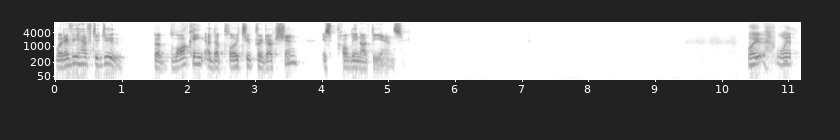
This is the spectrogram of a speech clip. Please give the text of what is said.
whatever you have to do. But blocking a deploy to production is probably not the answer. What? What?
